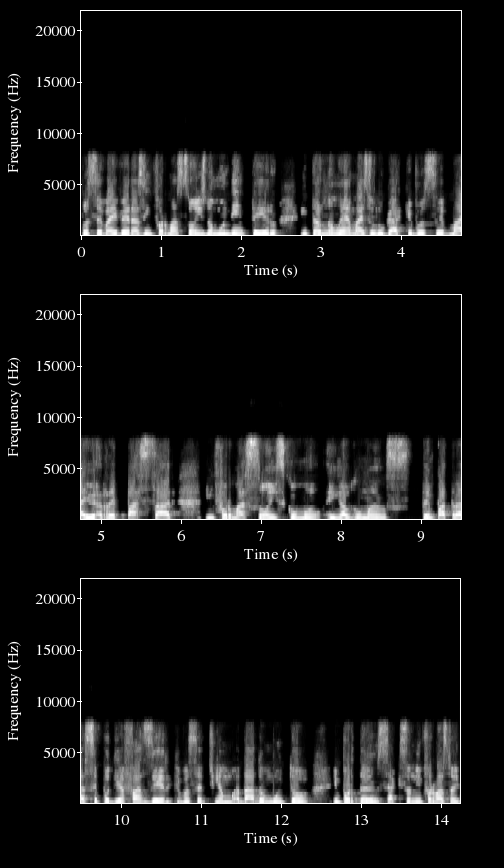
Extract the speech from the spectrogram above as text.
você vai ver as informações no mundo inteiro. Então não é mais o lugar que você vai repassar informações como em alguma alguns tempo atrás se podia fazer que você tinha dado muito importância à questão de informações.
